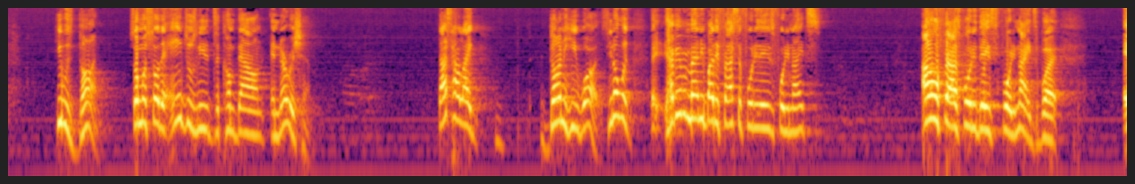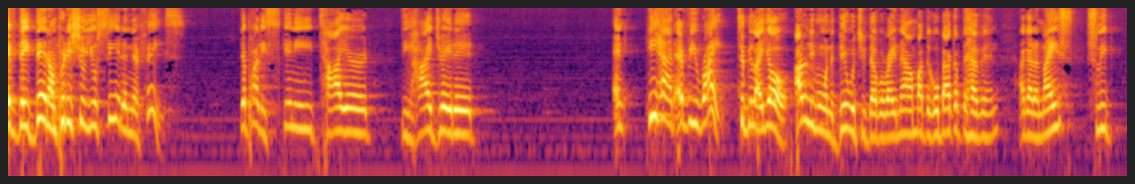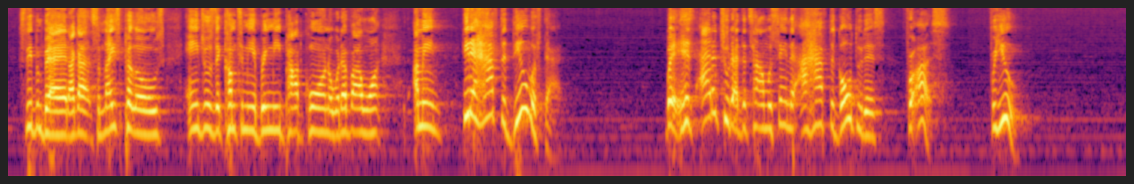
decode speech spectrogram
he was done. So much so the angels needed to come down and nourish him. That's how like done he was. You know what? Have you ever met anybody fasted 40 days, 40 nights? I don't fast 40 days, 40 nights, but if they did, I'm pretty sure you'll see it in their face. They're probably skinny, tired, dehydrated, and he had every right to be like, yo, I don't even want to deal with you, devil, right now. I'm about to go back up to heaven. I got a nice sleep, sleeping bed. I got some nice pillows, angels that come to me and bring me popcorn or whatever I want. I mean, he didn't have to deal with that. But his attitude at the time was saying that I have to go through this for us, for you.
